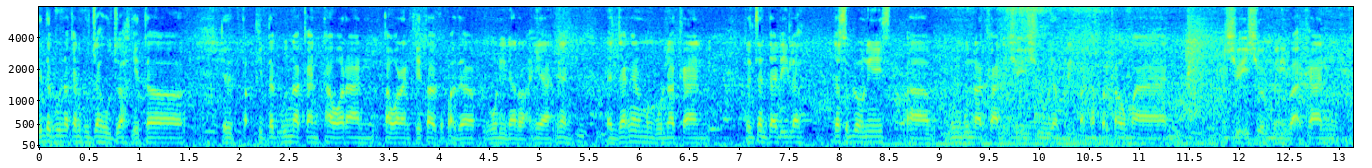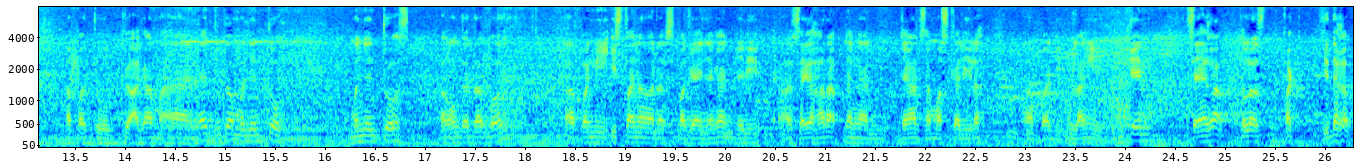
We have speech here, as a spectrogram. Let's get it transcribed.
kita gunakan hujah-hujah kita, kita kita gunakan tawaran tawaran kita kepada pengundi dan rakyat kan? Dan jangan menggunakan macam tadilah dah sebelum ni uh, menggunakan isu-isu yang melibatkan perkauman isu-isu yang melibatkan apa tu keagamaan. Dan juga menyentuh menyentuh orang kata apa apa ni istana dan sebagainya kan. Jadi uh, saya harap jangan jangan sama sekali lah apa diulangi. Mungkin saya harap kalau tak, kita harap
